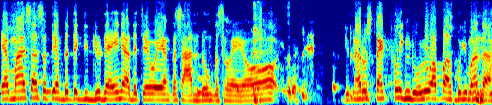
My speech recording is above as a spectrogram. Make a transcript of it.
Ya masa setiap detik di dunia ini ada cewek yang kesandung, keseleo gitu. Kita harus tackling dulu apa bagaimana?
